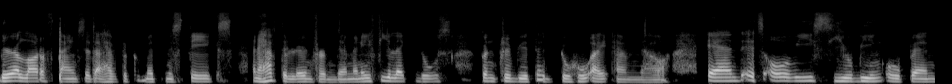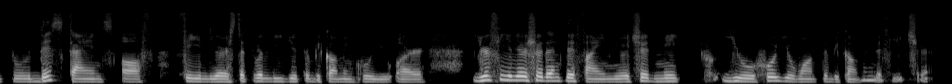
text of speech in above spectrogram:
There are a lot of times that I have to commit mistakes and I have to learn from them. And I feel like those contributed to who I am now. And it's always you being open to these kinds of failures that will lead you to becoming who you are. Your failure shouldn't define you. It should make you who you want to become in the future.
